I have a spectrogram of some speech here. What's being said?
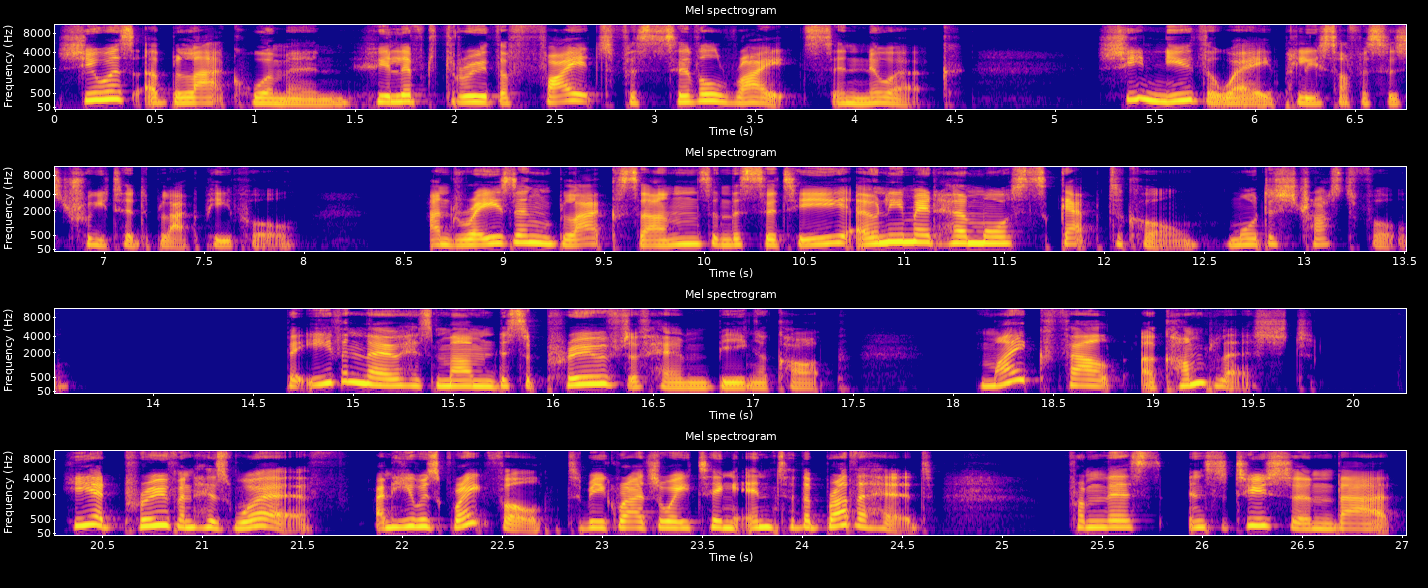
She was a black woman who lived through the fight for civil rights in Newark. She knew the way police officers treated black people. And raising black sons in the city only made her more skeptical, more distrustful. But even though his mum disapproved of him being a cop, Mike felt accomplished. He had proven his worth, and he was grateful to be graduating into the Brotherhood, from this institution that,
